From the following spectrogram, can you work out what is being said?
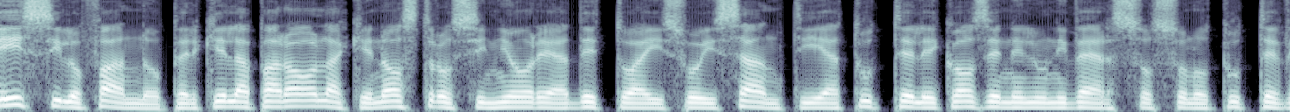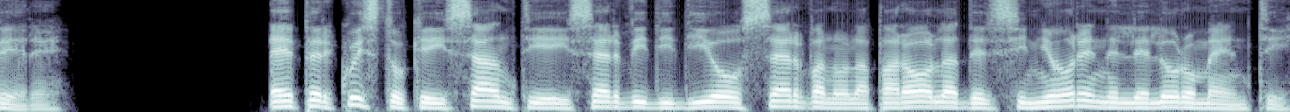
Essi lo fanno perché la parola che nostro Signore ha detto ai suoi santi e a tutte le cose nell'universo sono tutte vere. È per questo che i santi e i servi di Dio osservano la parola del Signore nelle loro menti.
